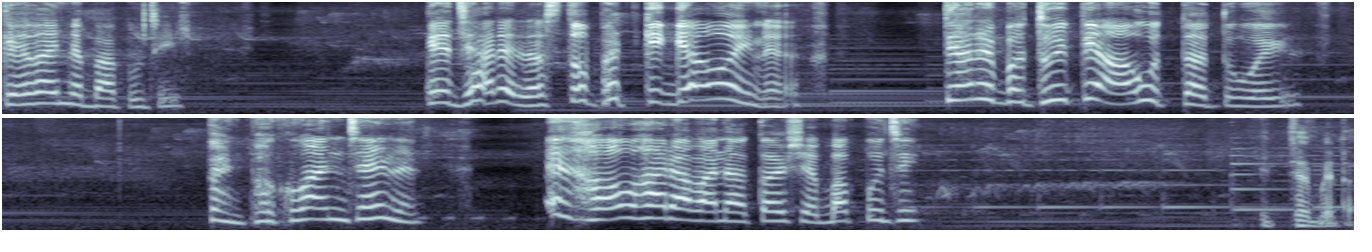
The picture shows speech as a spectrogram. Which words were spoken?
કહેવાય ને બાપુજી કે જ્યારે રસ્તો ભટકી ગયા હોય ને ત્યારે બધુંય ત્યાં આવું જ થતું હોય. પણ ભગવાન છે ને એ હવ હારાવાના કરશે બાપુજી. ઠીક છે બેટા.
